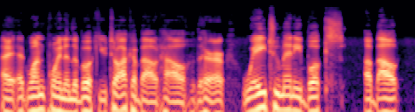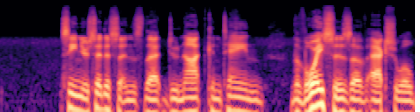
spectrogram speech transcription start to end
I, at one point in the book, you talk about how there are way too many books about senior citizens that do not contain the voices of actual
